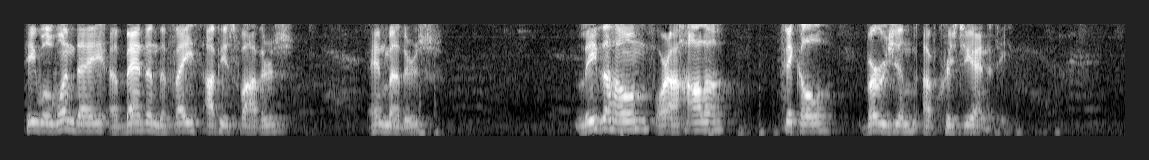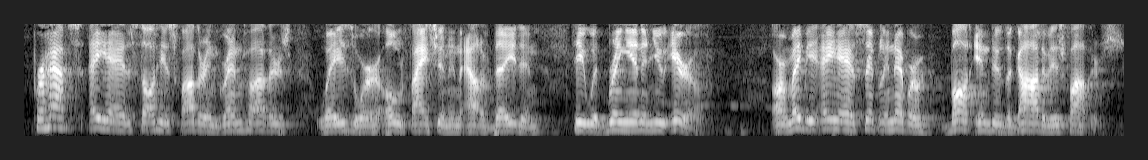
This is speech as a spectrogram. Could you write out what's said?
he will one day abandon the faith of his fathers and mothers leave the home for a hollow, fickle version of Christianity. Perhaps Ahaz thought his father and grandfather's ways were old fashioned and out of date, and he would bring in a new era. Or maybe Ahaz simply never bought into the God of his fathers.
